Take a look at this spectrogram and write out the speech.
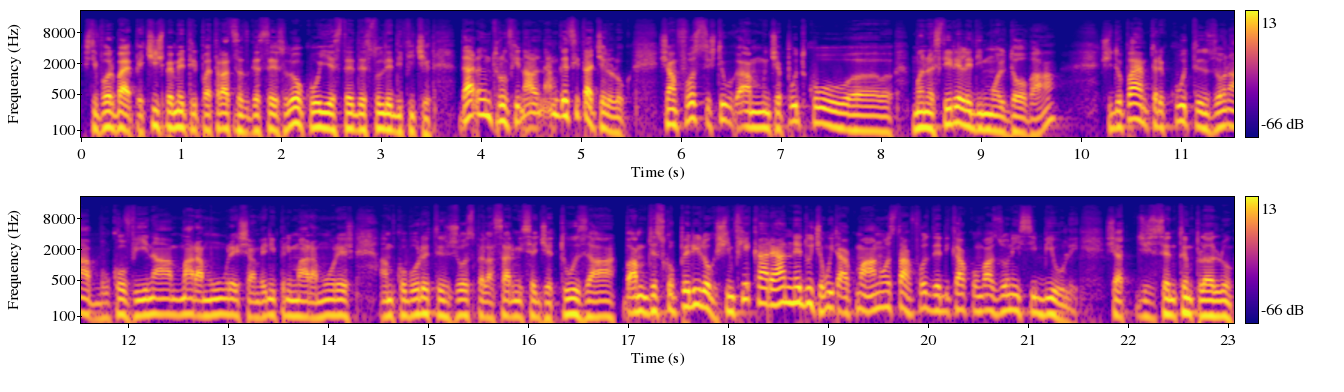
știi vorba aia, pe 15 metri pătrați să-ți găsești locul, este destul de dificil. Dar într-un final ne-am găsit acele locuri. Și am fost, știu, am început cu uh, mănăstirile din Moldova, și după aia am trecut în zona Bucovina, Maramureș, am venit prin Maramureș, am coborât în jos pe la Sarmise Getuza, am descoperit loc și în fiecare an ne ducem. Uite, acum anul ăsta a fost dedicat cumva zonei Sibiului și a, și se întâmplă lung.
